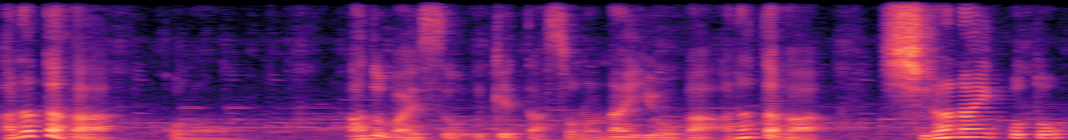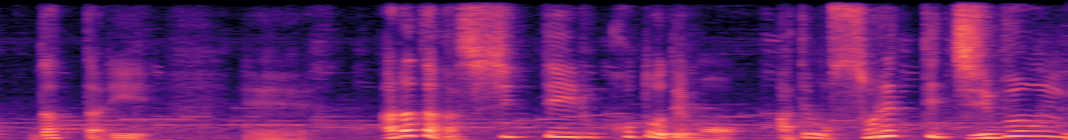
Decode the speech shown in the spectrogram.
あなたがこのアドバイスを受けたその内容があなたが知らないことだったりえー、あなたが知っていることでもあでもそれって自分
